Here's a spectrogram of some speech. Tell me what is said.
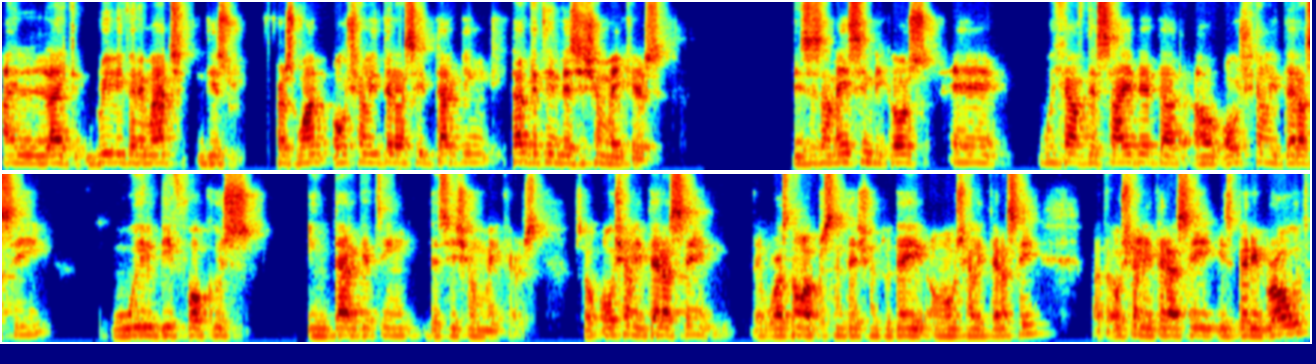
I like really very much this first one, ocean literacy targeting, targeting decision makers. This is amazing because uh, we have decided that our ocean literacy will be focused in targeting decision makers. So ocean literacy, there was no presentation today on ocean literacy, but ocean literacy is very broad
